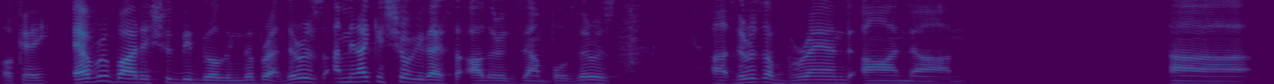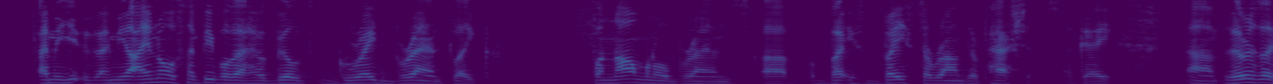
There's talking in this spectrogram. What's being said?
okay? Everybody should be building the brand. There is, I mean, I can show you guys the other examples. There is, uh, there is a brand on, um, uh, I mean, I mean, I know some people that have built great brands, like phenomenal brands, uh, based, based around their passions, okay? Um, there's a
